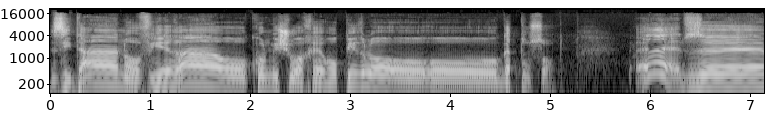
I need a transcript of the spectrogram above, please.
הזידן או ויירה או כל מישהו אחר, או פירלו או, או גטוסו. אה, זה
